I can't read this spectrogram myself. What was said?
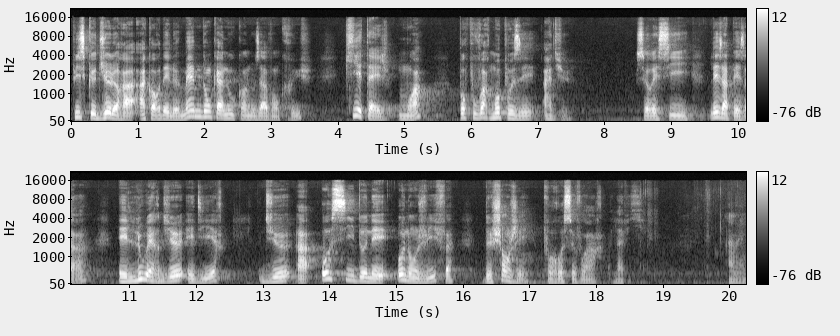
Puisque Dieu leur a accordé le même don qu'à nous quand nous avons cru, qui étais-je, moi, pour pouvoir m'opposer à Dieu? Ce récit les apaisa et louèrent Dieu et dire, Dieu a aussi donné aux non-juifs de changer pour recevoir la vie. Amen.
